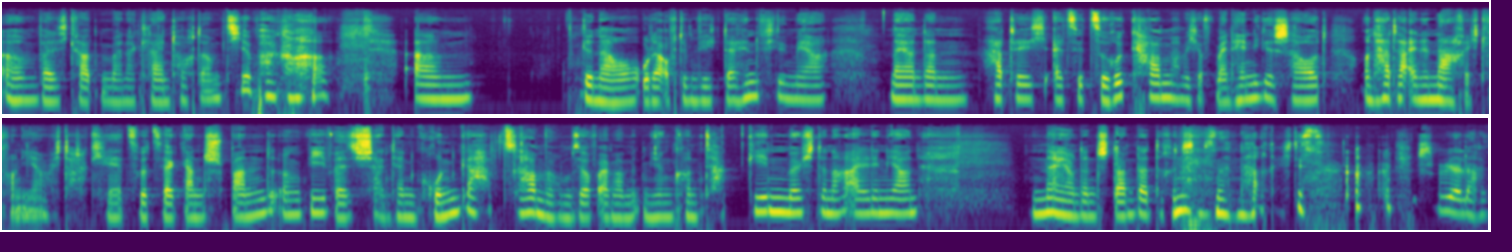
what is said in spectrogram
ähm, weil ich gerade mit meiner kleinen Tochter im Tierpark war. Ähm, genau, oder auf dem Weg dahin vielmehr. Naja, und dann hatte ich, als wir zurückkamen, habe ich auf mein Handy geschaut und hatte eine Nachricht von ihr. Ich dachte, okay, jetzt wird's ja ganz spannend irgendwie, weil sie scheint ja einen Grund gehabt zu haben, warum sie auf einmal mit mir in Kontakt gehen möchte nach all den Jahren. Naja, und dann stand da drin in dieser Nachricht, ist schwer lang.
